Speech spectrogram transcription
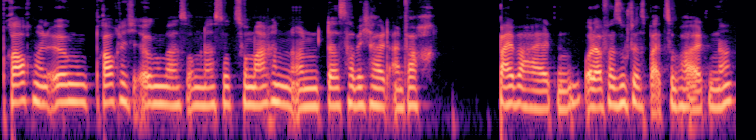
braucht man irgend, brauche ich irgendwas, um das so zu machen. Und das habe ich halt einfach beibehalten oder versucht, das beizubehalten. Ne?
